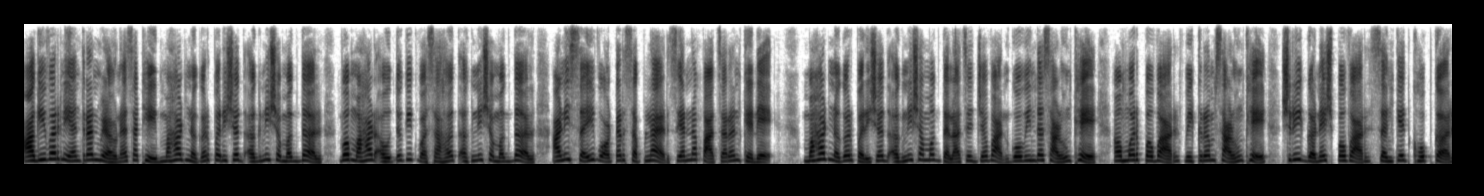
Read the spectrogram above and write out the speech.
आगीवर नियंत्रण मिळवण्यासाठी महाड नगर परिषद अग्निशमक दल व महाड औद्योगिक वसाहत अग्निशमक दल आणि सई वॉटर सप्लायर्स यांना पाचारण केले. महाड नगर परिषद अग्निशमक दलाचे जवान गोविंद साळुंखे अमर पवार विक्रम साळुंखे श्री गणेश पवार संकेत खोपकर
